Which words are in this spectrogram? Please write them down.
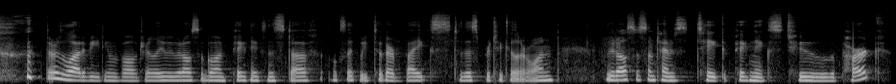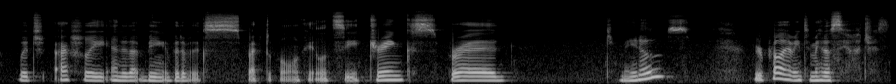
there was a lot of eating involved, really. We would also go on picnics and stuff. It looks like we took our bikes to this particular one. We would also sometimes take picnics to the park, which actually ended up being a bit of a spectacle. Okay, let's see. Drinks, bread, tomatoes? We were probably having tomato sandwiches.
